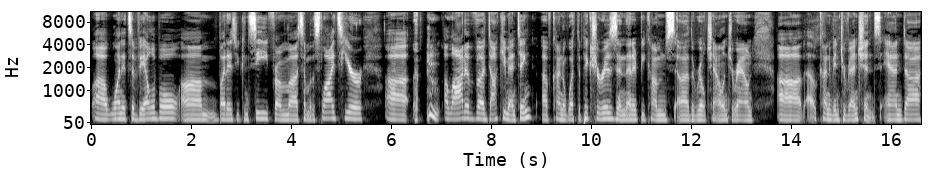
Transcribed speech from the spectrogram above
uh, when it's available. Um, but as you can see from uh, some of the slides here, uh, a lot of uh, documenting of kind of what the picture is, and then it becomes the real challenge around uh, uh, kind of interventions. And uh,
